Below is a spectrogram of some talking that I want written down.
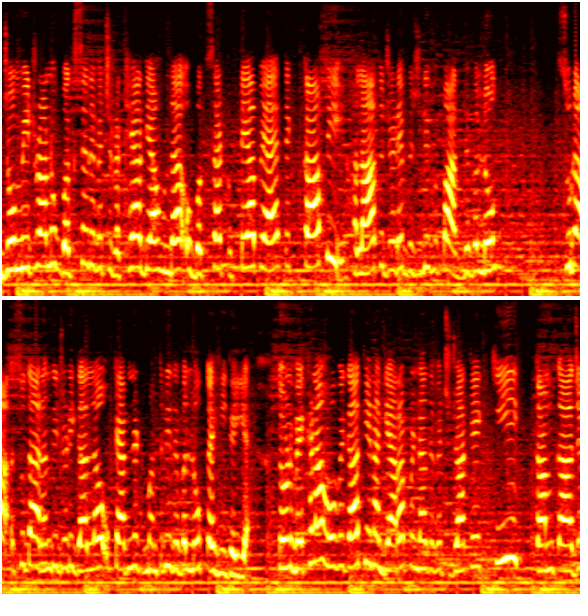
ਜੋ ਮੀਟਰਾਂ ਨੂੰ ਬਕਸੇ ਦੇ ਵਿੱਚ ਰੱਖਿਆ ਗਿਆ ਹੁੰਦਾ, ਉਹ ਬਕਸਾ ਟੁੱਟਿਆ ਪਿਆ ਹੈ ਤੇ ਕਾਫੀ ਹਾਲਾਤ ਜਿਹੜੇ ਬਿਜਲੀ ਵਿਭਾਗ ਦੇ ਵੱਲੋਂ ਸੁਰਾ- ਸੁਧਾਰਨ ਦੀ ਜਿਹੜੀ ਗੱਲ ਆ, ਉਹ ਕੈਬਨਿਟ ਮੰਤਰੀ ਦੇ ਵੱਲੋਂ ਕਹੀ ਗਈ ਹੈ। ਤੇ ਹੁਣ ਵੇਖਣਾ ਹੋਵੇਗਾ ਕਿ ਇਹਨਾਂ 11 ਪਿੰਡਾਂ ਦੇ ਵਿੱਚ ਜਾ ਕੇ ਕੀ ਕੰਮਕਾਜ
